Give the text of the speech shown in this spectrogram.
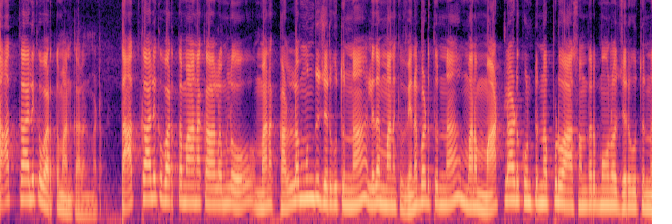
తాత్కాలిక వర్తమాన కాలం అనమాట తాత్కాలిక వర్తమాన కాలంలో మన కళ్ళ ముందు జరుగుతున్న లేదా మనకు వినబడుతున్న మనం మాట్లాడుకుంటున్నప్పుడు ఆ సందర్భంలో జరుగుతున్న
